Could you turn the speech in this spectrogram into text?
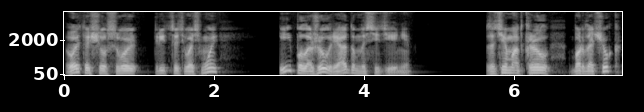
вытащил свой тридцать восьмой и положил рядом на сиденье. Затем открыл бардачок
